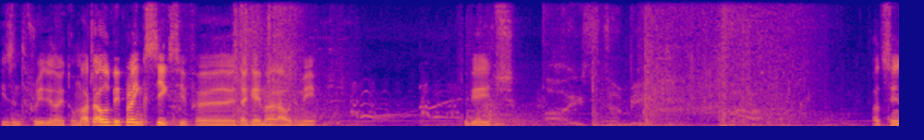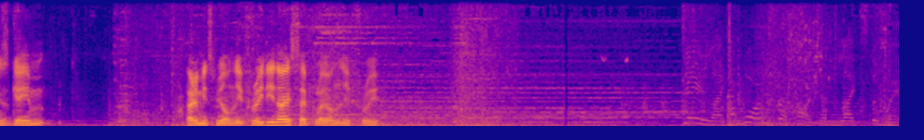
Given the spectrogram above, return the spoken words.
Isn't 3 deny too much? I would be playing 6 if uh, the game allowed me. BH. But since game permits me only 3 denies, I play only 3. Daylight warms the heart and lights the way.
